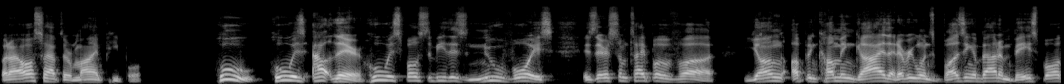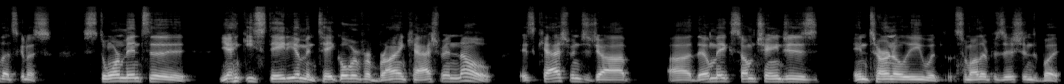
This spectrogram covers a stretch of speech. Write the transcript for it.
But I also have to remind people Who? Who is out there? Who is supposed to be this new voice? Is there some type of uh, young up and coming guy that everyone's buzzing about in baseball that's going to s- storm into Yankee Stadium and take over for Brian Cashman? No, it's Cashman's job. Uh, they'll make some changes internally with some other positions, but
